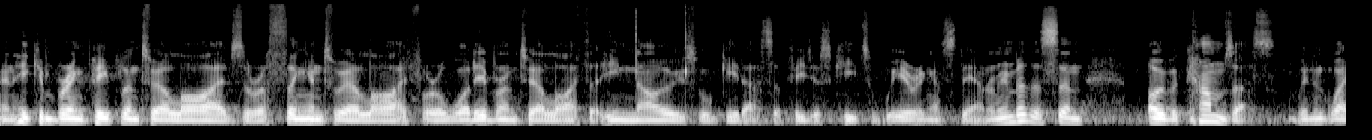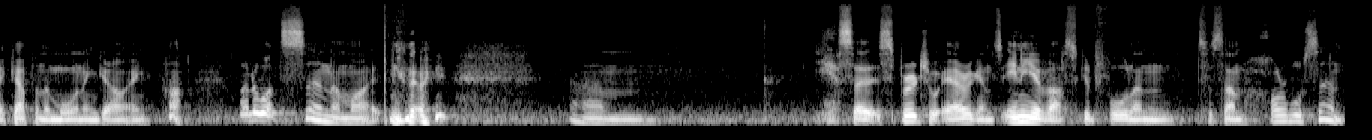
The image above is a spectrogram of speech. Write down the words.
And he can bring people into our lives or a thing into our life or a whatever into our life that he knows will get us if he just keeps wearing us down. Remember, the sin overcomes us. We didn't wake up in the morning going, huh, wonder what sin am I might, you know. Um, yeah, so spiritual arrogance, any of us could fall into some horrible sin.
